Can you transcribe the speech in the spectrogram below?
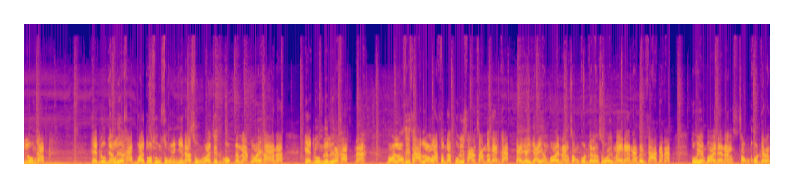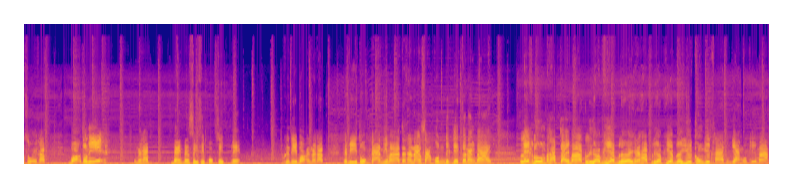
ดรูมครับเฮดรูมยังเหลือครับบอยตัวสูงสูงๆอย่างนี้นะ สูง 176 น้ำหนัก 105 นะเฮดรูมเหลือๆครับนะหมอนรองศีรษะรองรับสำหรับผู้โดยสาร3ตำแหน่งครับ แต่ใหญ่ๆของบอยนั่ง 2 คนกำลังสวย ไม่แนะนำเป็นสามนะครับ ตัวอย่างบอยเนี่ยนั่ง 2 คนกำลังสวยครับ เบาะตัวนี้เห็นไหมครับ แบ่งเป็น 40-60เนี่ยพื้นที่เบาะเห็นไหมครับ จะมีตรงกลางนี้มา แต่ถ้านั่ง3คนเด็กๆก็นั่งได้ เล็กรูมประทับใจมากเหลือเพียบเลยนะครับ เหลือเพียบเลยยืดคงยืดขาทุกอย่างโอเคมาก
